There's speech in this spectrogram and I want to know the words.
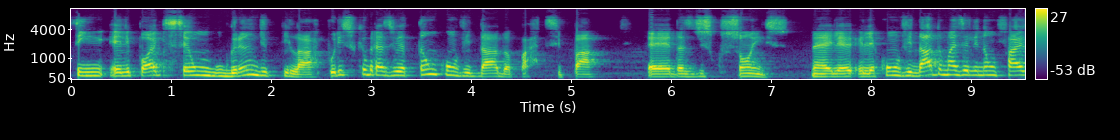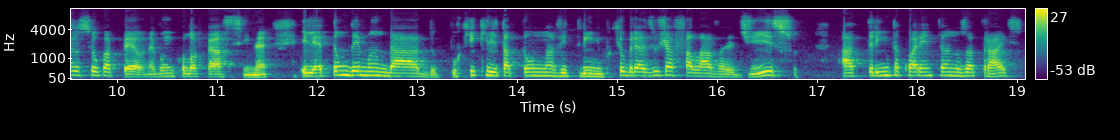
Sim, ele pode ser um grande pilar. Por isso que o Brasil é tão convidado a participar é, das discussões né? Ele, é, ele é convidado, mas ele não faz o seu papel, né? Vamos colocar assim, né? Ele é tão demandado. Por que, que ele está tão na vitrine? Porque o Brasil já falava disso há 30, 40 anos atrás.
